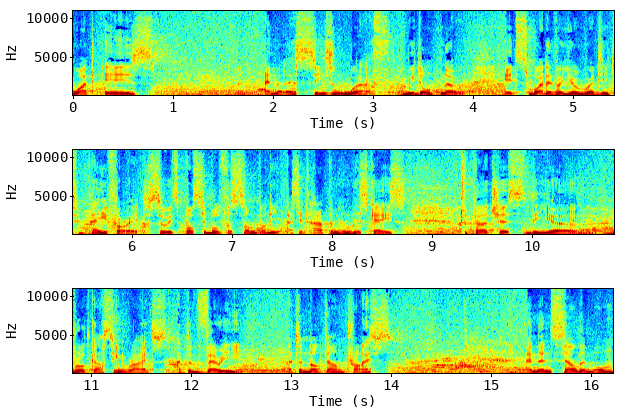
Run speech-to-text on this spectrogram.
What is MLS season worth? We don't know. It's whatever you're ready to pay for it. So it's possible for somebody, as it happened in this case, to purchase the uh, broadcasting rights at a very at a knockdown price, and then sell them on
